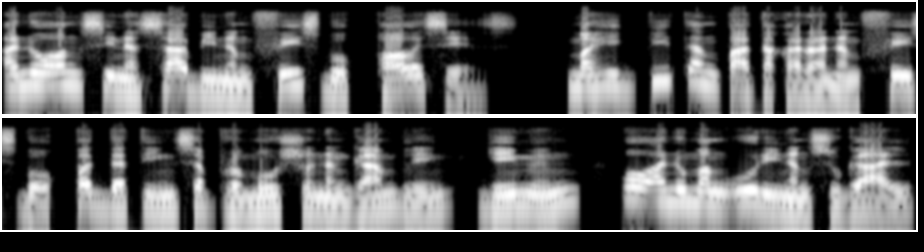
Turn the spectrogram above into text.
Ano ang sinasabi ng Facebook policies? Mahigpit ang patakaran ng Facebook pagdating sa promotion ng gambling, gaming, o anumang uri ng sugal,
